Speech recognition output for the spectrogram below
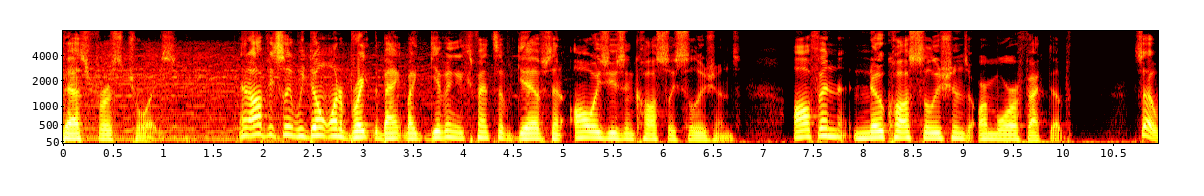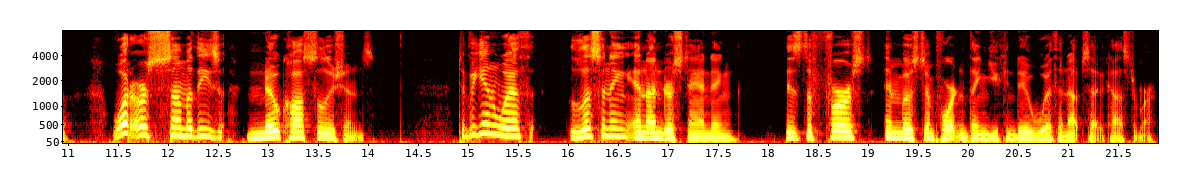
best first choice. And obviously, we don't want to break the bank by giving expensive gifts and always using costly solutions. Often, no cost solutions are more effective. So, what are some of these no cost solutions? To begin with, listening and understanding is the first and most important thing you can do with an upset customer.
